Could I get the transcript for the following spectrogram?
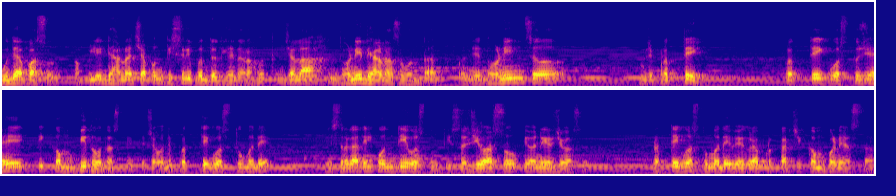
उद्यापासून आपली ध्यानाची आपण तिसरी पद्धत घेणार आहोत ज्याला ध्वनी ध्यान असं म्हणतात. म्हणजे ध्वनींचं म्हणजे प्रत्येक प्रत्येक वस्तू जी आहे ती कंपित होत असते. त्याच्यामध्ये प्रत्येक वस्तूमध्ये निसर्गातील कोणतीही वस्तू ती सजीव असो किंवा निर्जीव असो प्रत्येक वस्तूमध्ये वेगवेगळ्या प्रकारची कंपनी असतात.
